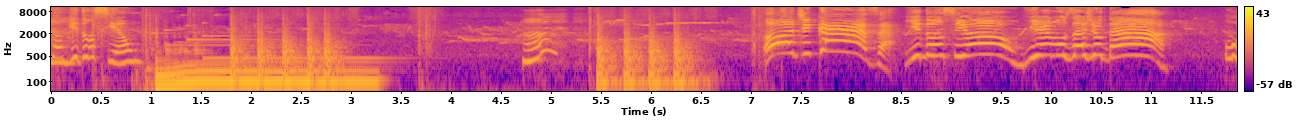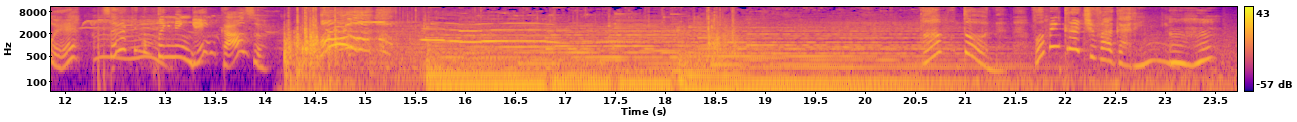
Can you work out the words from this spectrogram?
com o Guido Ancião. Oh, de casa! Guido Ancião, viemos ajudar! Ué, será que não tem hum. ninguém em casa? Oh! Vamos, dona. Vamos entrar devagarinho. Uhum.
